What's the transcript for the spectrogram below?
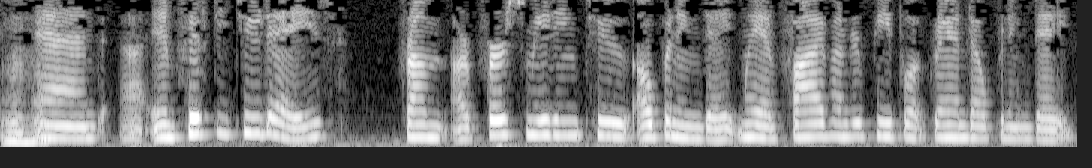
Mm-hmm. And uh, in 52 days, from our first meeting to opening date, we had 500 people at grand opening date.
